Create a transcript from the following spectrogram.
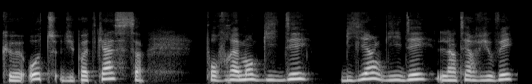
que hôte du podcast pour vraiment guider bien guider l'interviewé.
